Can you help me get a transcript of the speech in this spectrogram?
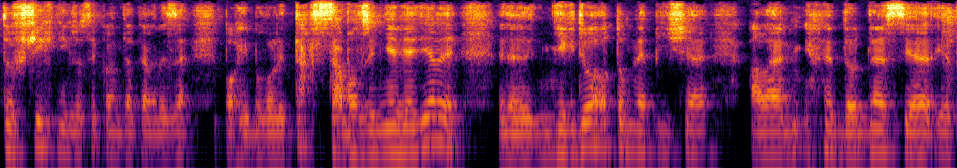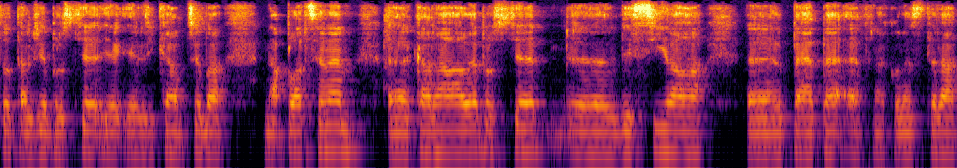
To všichni, kdo se kolem té televize pohybovali, tak samozřejmě věděli. E, nikdo o tom nepíše, ale dodnes je, je to tak, že prostě, jak, jak říkám, třeba na placeném e, kanále prostě e, vysílá PPF, nakonec teda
